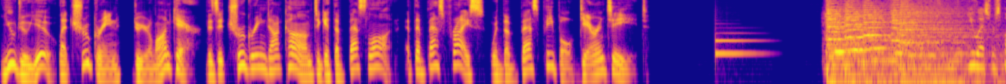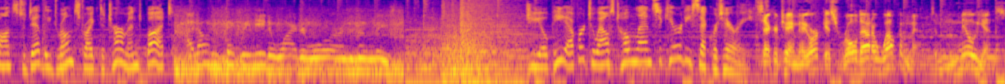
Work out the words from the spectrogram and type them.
You do you. Let TruGreen do your lawn care. Visit trugreen.com to get the best lawn at the best price with the best people guaranteed. U.S. response to deadly drone strike determined, but I don't think we need a wider war in the Middle East. GOP effort to oust Homeland Security Secretary. Secretary Mayorkas rolled out a welcome mat to millions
